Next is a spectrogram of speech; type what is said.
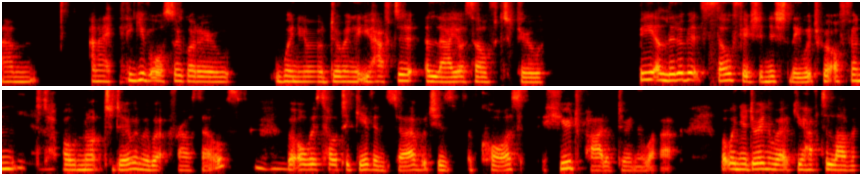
Um, and I think you've also got to, when you're doing it, you have to allow yourself to be a little bit selfish initially, which we're often yeah. told not to do when we work for ourselves. Mm-hmm. We're always told to give and serve, which is, of course, a huge part of doing the work. But when you're doing the work, you have to love it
